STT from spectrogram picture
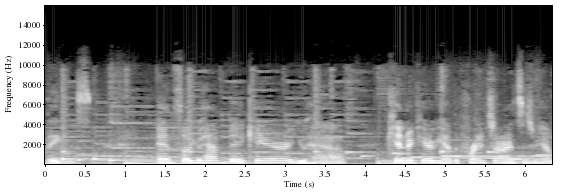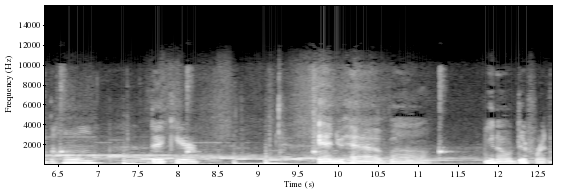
things, and so you have daycare, you have KinderCare, you have the franchises, you have the home daycare, and you have, uh, you know, different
